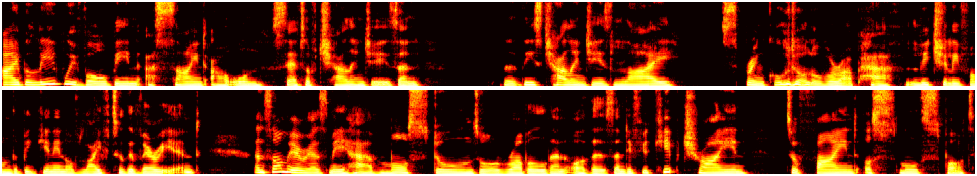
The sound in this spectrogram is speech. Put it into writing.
I believe we've all been assigned our own set of challenges, and the, these challenges lie sprinkled all over our path, literally from the beginning of life to the very end. And some areas may have more stones or rubble than others. And if you keep trying to find a smooth spot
